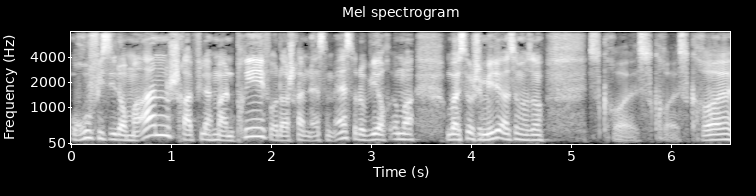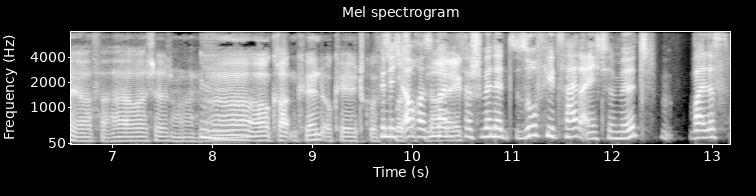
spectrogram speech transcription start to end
Ruf ich sie doch mal an, schreib vielleicht mal einen Brief oder schreib eine SMS oder wie auch immer. Und bei Social Media ist immer so, scroll, scroll, scroll, ja, verheiratet, mhm. ja, oh, gerade ein Kind, okay, drückst Finde ich auch, also like. man verschwendet so viel Zeit eigentlich damit, weil das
